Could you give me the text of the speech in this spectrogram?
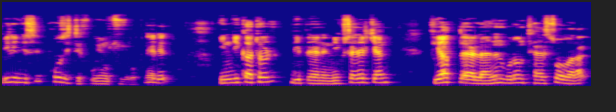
Birincisi pozitif uyumsuzluk nedir? İndikatör diplerinin yükselirken fiyat değerlerinin bunun tersi olarak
